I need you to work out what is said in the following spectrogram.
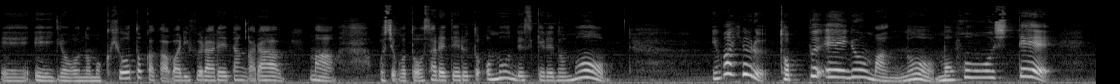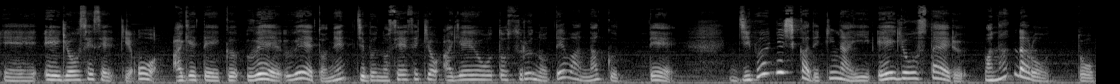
え、営業の目標とかが割り振られながら、まあ、お仕事をされていると思うんですけれどもいわゆるトップ営業マンの模倣をして、えー、営業成績を上げていく上へ上へとね自分の成績を上げようとするのではなくって自分にしかできない営業スタイルは何だろうと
